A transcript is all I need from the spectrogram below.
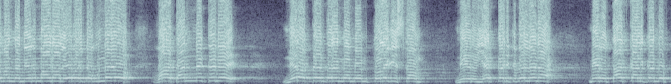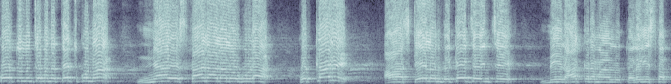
అక్రమంగా నిర్మాణాలు ఏవైతే ఉన్నాయో వాటన్నిటినీ నిరభ్యంతరంగా మేము తొలగిస్తాం. మీరు ఎక్కడికి వెళ్ళినా మీరు తాత్కాలికంగా కోర్టుల నుంచి ఏమన్నా తెచ్చుకున్నా న్యాయస్థానాలలో కూడా కొట్లాడి ఆ స్కేలను వెకేట్ చేయించి మీరు ఆక్రమణలు తొలగిస్తాం.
